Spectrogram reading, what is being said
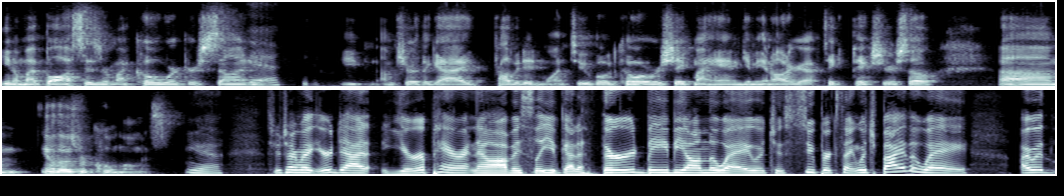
you know, my boss's or my coworker's son? Yeah. He, I'm sure the guy probably didn't want to, but would go over, shake my hand, give me an autograph, take a picture. So, um, you know, those were cool moments. Yeah. So you're talking about your dad. You're a parent now, obviously. You've got a third baby on the way, which is super exciting. Which, by the way, I would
